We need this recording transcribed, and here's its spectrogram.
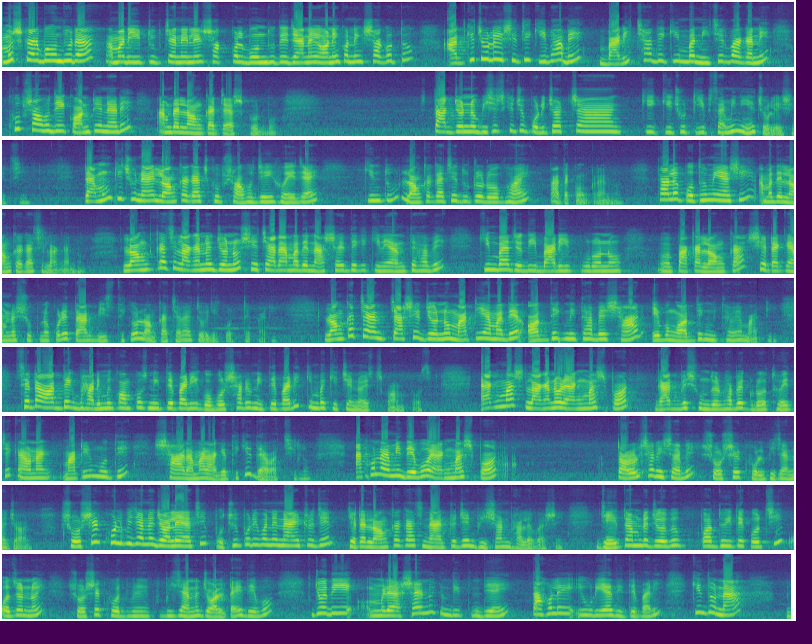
নমস্কার বন্ধুরা, আমার ইউটিউব চ্যানেলের সকল বন্ধুদের জানাই অনেক অনেক স্বাগত। আজকে চলে এসেছি কীভাবে বাড়ির ছাদে কিংবা নিচের বাগানে খুব সহজেই কন্টেনারে আমরা লঙ্কা চাষ করব। তার জন্য বিশেষ কিছু পরিচর্যা কি কিছু টিপস আমি নিয়ে চলে এসেছি। তেমন কিছু নয়, লঙ্কা গাছ খুব সহজেই হয়ে যায়, কিন্তু লঙ্কা গাছে দুটো রোগ হয়, পাতা কোঁকড়ানো তাহলে প্রথমে আসি আমাদের লঙ্কা গাছ লাগানো। লঙ্কা গাছ লাগানোর জন্য সে চারা আমাদের নার্সারি থেকে কিনে আনতে হবে, কিংবা যদি বাড়ির পুরনো পাকা লঙ্কা সেটাকে আমরা শুকনো করে তার বীজ থেকেও লঙ্কা চারা তৈরি করতে পারি। লঙ্কা চাষের জন্য মাটি আমাদের অর্ধেক নিতে হবে সার এবং অর্ধেক নিতে হবে মাটি। সেটা অর্ধেক ভার্মি কম্পোস্ট নিতে পারি, গোবর সারও নিতে পারি, কিংবা কিচেন ওয়েস্ট কম্পোস্ট। এক মাস লাগানোর এক মাস পর গাছ বেশ সুন্দরভাবে গ্রোথ হয়েছে, কেননা মাটির মধ্যে সার আমার আগে থেকে দেওয়া ছিল। এখন আমি দেব এক মাস পর তরল সার হিসাবে সর্ষের খোল ভিজানো জল। সর্ষের খোল ভিজানো জলে আছে প্রচুর পরিমাণে নাইট্রোজেন, যেটা লঙ্কা গাছ নাইট্রোজেন ভীষণ ভালোবাসে। যেহেতু আমরা জৈব পদ্ধতিতে করছি, ওজন্যই সর্ষের খোল ভিজানো জলটাই দেব। যদি রাসায়নিক দিই, তাহলে ইউরিয়া দিতে পারি। কিন্তু না,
